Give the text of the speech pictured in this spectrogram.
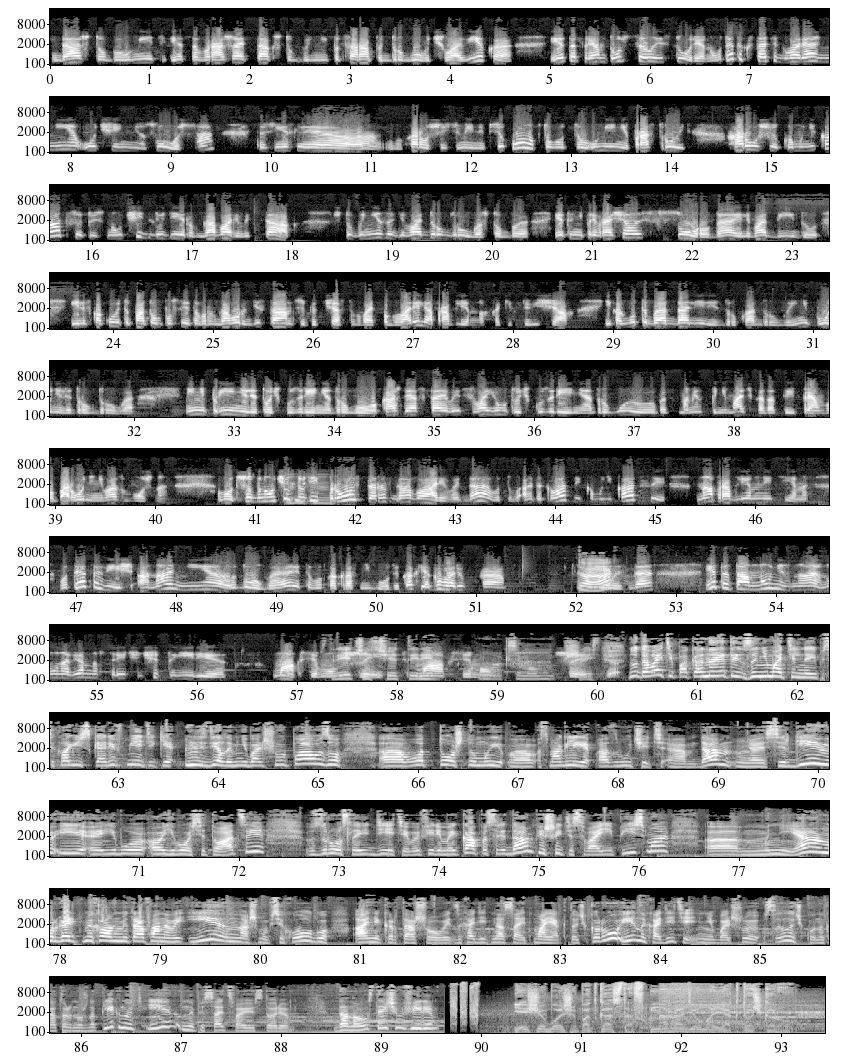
да, чтобы уметь это выражать так, чтобы не поцарапать другого человека, это прям тоже целая история. Но вот это, кстати говоря, не очень сложно. То есть если э, хороший семейный психолог, то вот умение простроить хорошую коммуникацию, то есть научить людей разговаривать так, чтобы не задевать друг друга, чтобы это не превращалось в ссору, да, или в обиду, или в какую-то потом после этого разговора дистанцию, как часто бывает, поговорили о проблемных каких-то вещах, и как будто бы отдалились друг от друга, и не поняли друг друга, и не приняли точку зрения другого. Каждый отстаивает свою точку зрения, а другую в этот момент понимать, когда ты прям в обороне, невозможно. Вот, чтобы научить людей просто разговаривать, да, вот адекватной коммуникации на проблемные темы. Вот эта вещь, она не долгая, это вот как раз не годы. Как я говорю про зрелость, да, это там, ну, не знаю, ну, наверное, встречи четыре, максимум Встречи 6. 4. Максимум. Максимум шесть. 6. Ну, давайте пока на этой занимательной психологической арифметике сделаем небольшую паузу. А, Вот то, что мы а, смогли озвучить а, да, Сергею и э, его, его ситуации. Взрослые дети в эфире «Маяка» по средам. Пишите свои письма мне, Маргарите Михайловне Митрофановой и нашему психологу Ане Карташовой. Заходите на сайт маяк.ру и находите небольшую ссылочку, на которую нужно кликнуть и написать свою историю. До новых встреч в эфире! Еще больше подкастов на радиомаяк.ру.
